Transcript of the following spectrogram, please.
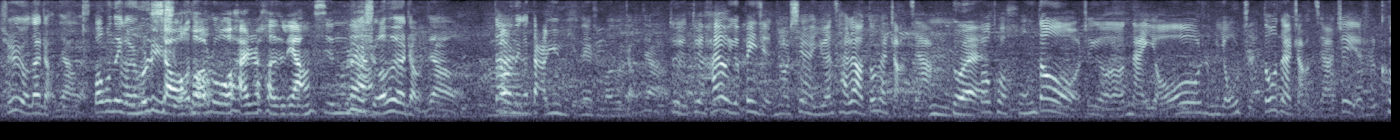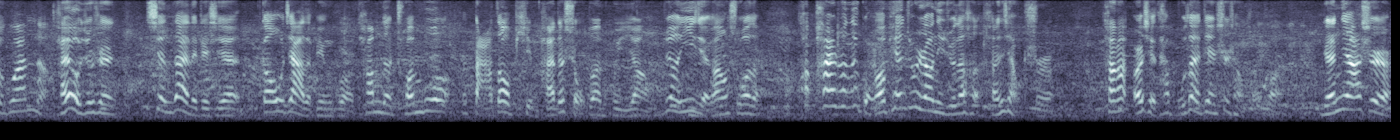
其实有在涨价了，包括那个什么绿舌小河头，路还是很良心的。绿舌头也涨价了，还有那个大玉米那什么都涨价了。对对，还有一个背景就是现在原材料都在涨价，嗯对包括红豆、这个奶油、什么油脂都在涨价，这也是客观的。还有就是现在的这些高价的冰棍儿，他们的传播和打造品牌的手段不一样。就像一姐刚刚说的，她拍出来那广告片就是让你觉得很很想吃，她而且她不在电视上投放，人家是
